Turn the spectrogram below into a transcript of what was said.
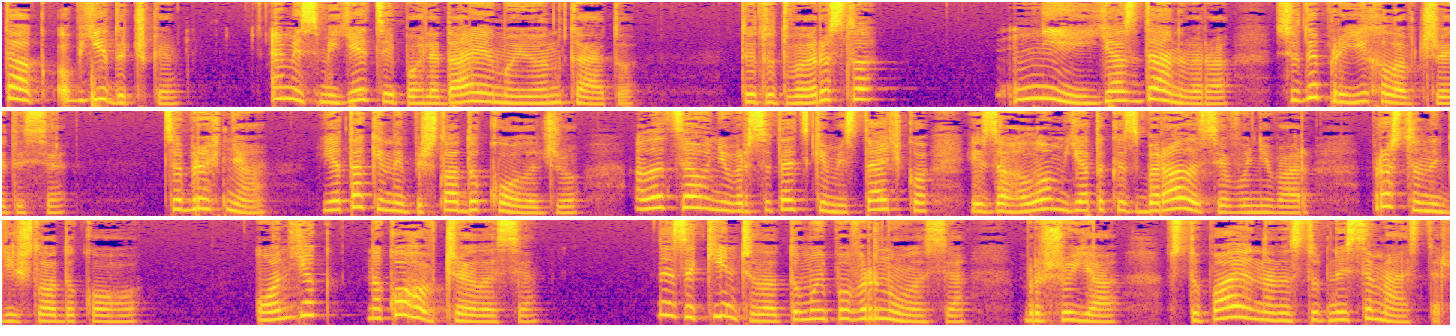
Так, об'їдочки. Емі сміється і поглядає мою анкету. Ти тут виросла? Ні, я з Денвера. Сюди приїхала вчитися. Це брехня. Я так і не пішла до коледжу, але це університетське містечко, і загалом я таки збиралася в універ, просто не дійшло до кого. Он як? На кого вчилася? Не закінчила, тому й повернулася, брошу я, вступаю на наступний семестр.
